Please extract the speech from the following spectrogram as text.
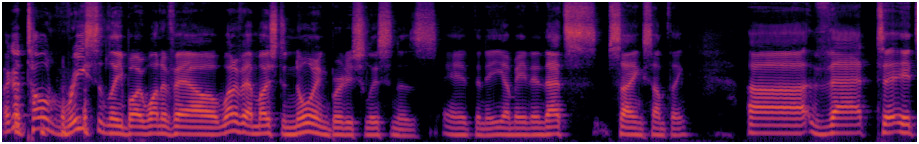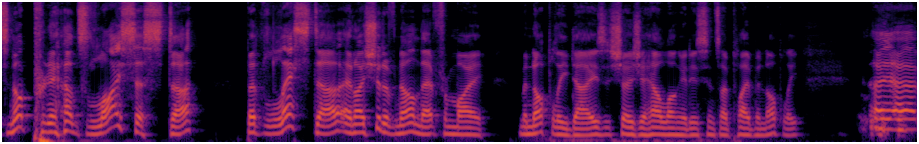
I got told recently by one of our one of our most annoying British listeners, Anthony. I mean, and that's saying something uh, that it's not pronounced Leicester, but Leicester. And I should have known that from my Monopoly days. It shows you how long it is since I played Monopoly. Uh, uh,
